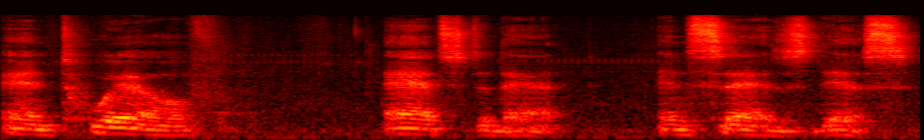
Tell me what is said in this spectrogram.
and 12 adds to that and says this,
